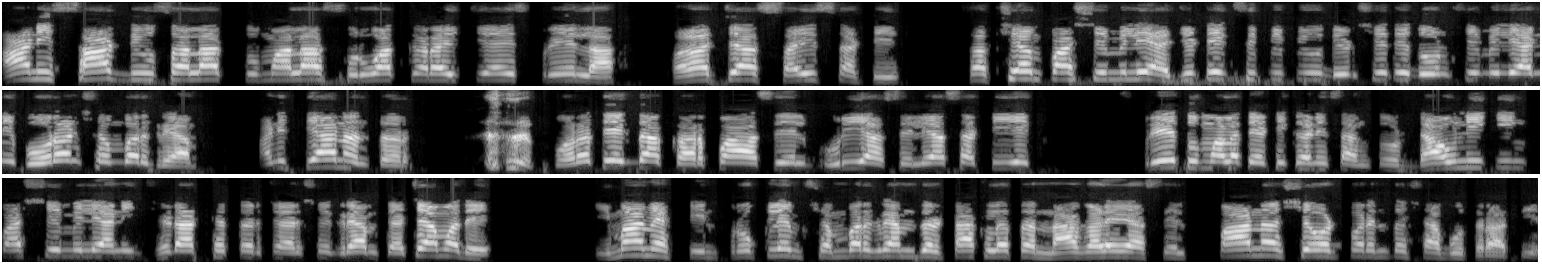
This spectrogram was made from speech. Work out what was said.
आणि साठ दिवसाला तुम्हाला सुरुवात करायची आहे स्प्रेला फळाच्या साईजसाठी. सक्षम पाचशे मिली ॲजिटेक सीपीपीयू दीडशे ते दोनशे मिली आणि बोरान शंभर ग्रॅम. आणि त्यानंतर परत एकदा करपा असेल भुरी असेल यासाठी एक स्प्रे तुम्हाला त्या ठिकाणी सांगतो डाउनी किंग पाचशे मिली आणि झेड अठ्ठ्याहत्तर चारशे ग्रॅम त्याच्यामध्ये इमामॅक्टिन प्रोक्लेम शंभर ग्रॅम जर टाकलं तर नागाळे असेल पानं शेवटपर्यंत शाबूत राहतील.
